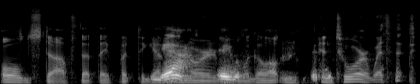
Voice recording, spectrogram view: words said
old stuff that they put together Yeah, in order to be able to go out and, and tour with it.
